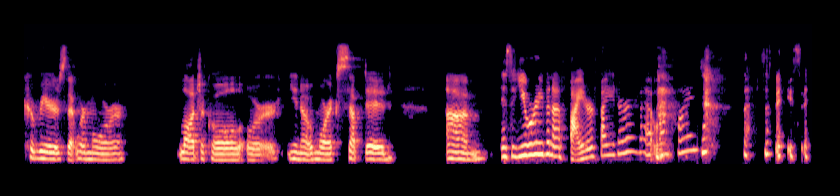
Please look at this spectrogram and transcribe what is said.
careers that were more logical or you know more accepted um is it you were even a firefighter at one point that's amazing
